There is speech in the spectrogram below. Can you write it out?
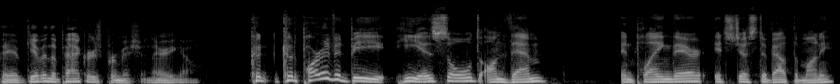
They have given the Packers permission. There you go. Could could part of it be he is sold on them and playing there? It's just about the money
